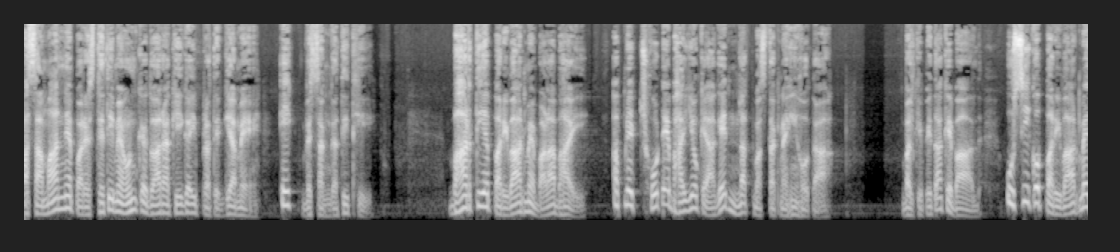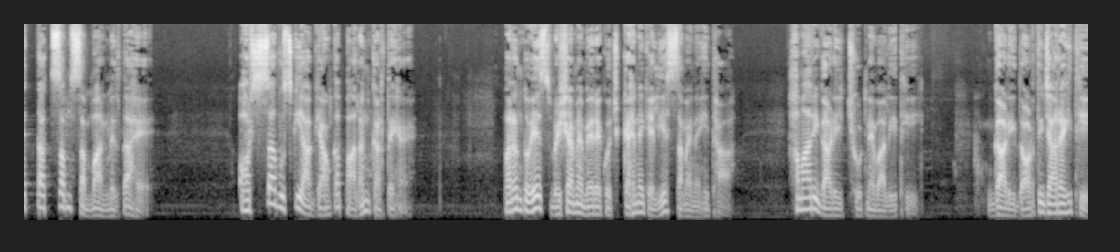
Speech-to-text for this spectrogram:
असामान्य परिस्थिति में उनके द्वारा की गई प्रतिज्ञा में एक विसंगति थी। भारतीय परिवार में बड़ा भाई अपने छोटे भाइयों के आगे नतमस्तक नहीं होता, बल्कि पिता के बाद उसी को परिवार में तत्सम सम्मान मिलता है और सब उसकी आज्ञाओं का पालन करते हैं। परंतु इस विषय में मेरे कुछ कहने के लिए समय नहीं था। हमारी गाड़ी छूटने वाली थी। गाड़ी दौड़ती जा रही थी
